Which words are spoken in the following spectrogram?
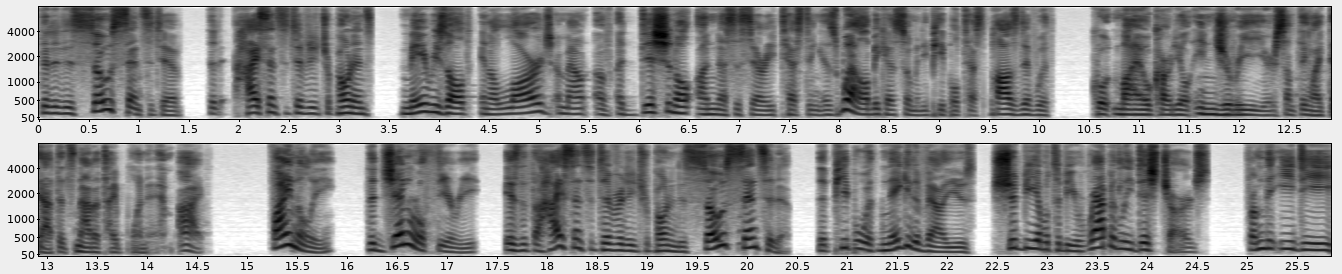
that it is so sensitive that high sensitivity troponins may result in a large amount of additional unnecessary testing as well, because so many people test positive with, quote, myocardial injury or something like that, that's not a type 1 MI. Finally, the general theory is that the high sensitivity troponin is so sensitive that people with negative values should be able to be rapidly discharged from the ED,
